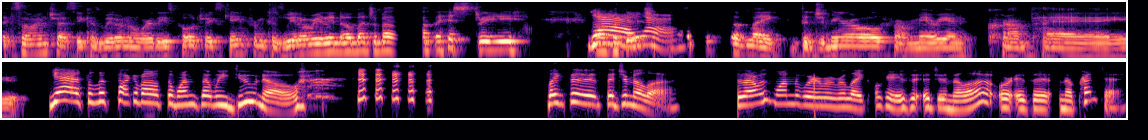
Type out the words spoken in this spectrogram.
It's so interesting because we don't know where these pole tricks came from because we don't really know much about, the history Yeah, there's- yeah. of like the Gennaro from Marion Crampe. Yeah, so let's talk about the ones that we do know. Like the the Jamila. So that was one where we were like, okay, is it a Jamila or is it an apprentice?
